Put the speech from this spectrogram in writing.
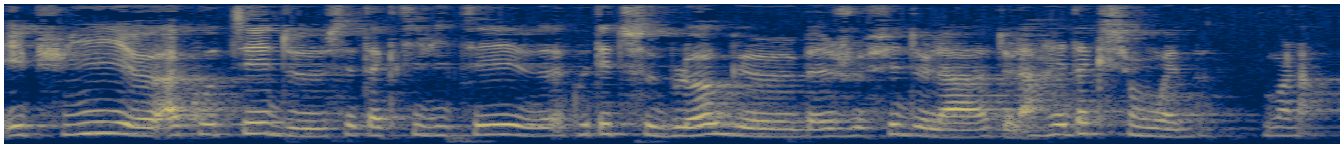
Et puis à côté de cette activité, à côté de ce blog, bah, je fais de la, de la rédaction web. Voilà.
